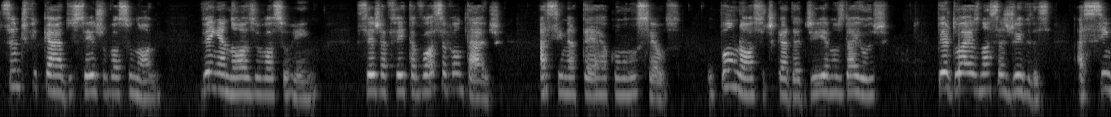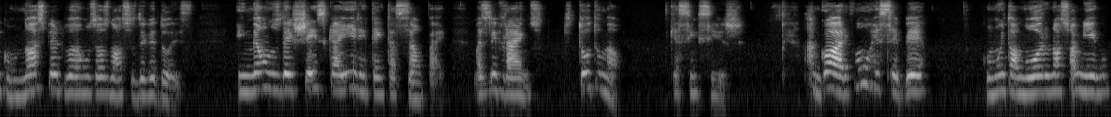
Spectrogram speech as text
santificado seja o vosso nome. Venha a nós o vosso reino. Seja feita a vossa vontade, assim na terra como nos céus. O pão nosso de cada dia nos dai hoje. Perdoai as nossas dívidas, assim como nós perdoamos aos nossos devedores. E não nos deixeis cair em tentação, Pai mas livrai-nos de todo mal. Que assim seja. Agora, vamos receber com muito amor o nosso amigo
